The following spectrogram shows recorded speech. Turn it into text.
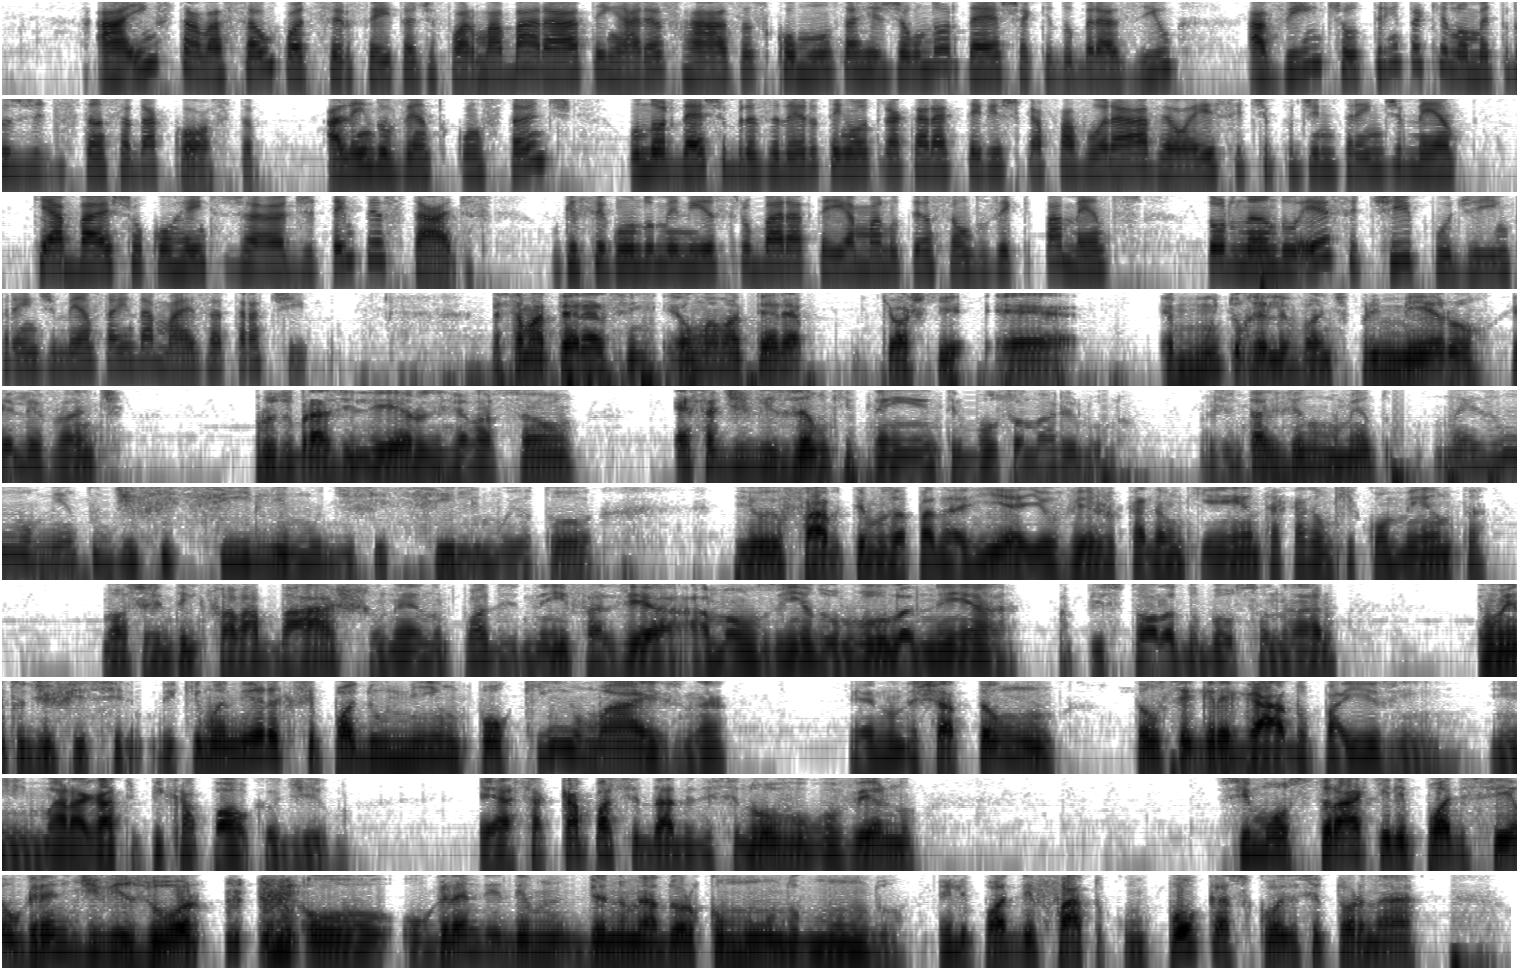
A instalação pode ser feita de forma barata em áreas rasas comuns na região nordeste aqui do Brasil, a 20 ou 30 quilômetros de distância da costa. Além do vento constante, o Nordeste brasileiro tem outra característica favorável a esse tipo de empreendimento, que é a baixa ocorrência de- de tempestades, o que, segundo o ministro, barateia a manutenção dos equipamentos, tornando esse tipo de empreendimento ainda mais atrativo. Essa matéria, assim, é uma matéria que eu acho que é, é muito relevante, primeiro relevante para os brasileiros em relação a essa divisão que tem entre Bolsonaro e Lula. A gente está vivendo um momento, mas um momento dificílimo, dificílimo. Eu tô, eu e o Fábio temos a padaria e eu vejo cada um que entra, cada um que comenta. Nossa, a gente tem que falar baixo, né? Não pode nem fazer a, a mãozinha do Lula, nem a, a pistola do Bolsonaro. É um momento difícil. De que maneira que se pode unir um pouquinho mais, né? É, não deixar tão, tão segregado o país em, em Maragato e Pica-Pau, que eu digo. É essa capacidade desse novo governo se mostrar que ele pode ser o grande divisor, o, o grande de- denominador comum do mundo. Ele pode, de fato, com poucas coisas, se tornar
